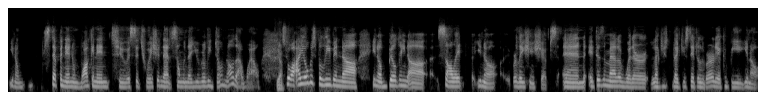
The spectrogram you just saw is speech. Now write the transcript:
you know stepping in and walking into a situation that someone that you really don't know that well. Yeah. So I always believe in uh, you know building uh solid you know relationships. And it doesn't matter whether like you like you stated a little earlier it could be you know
